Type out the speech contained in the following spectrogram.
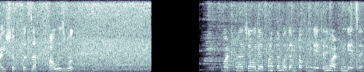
आई शपथ जा पाऊस बघ. वाटणाच्यामध्ये आपण आता बदाम टाकून घ्यायचं आणि वाटून घ्यायचं आहे.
